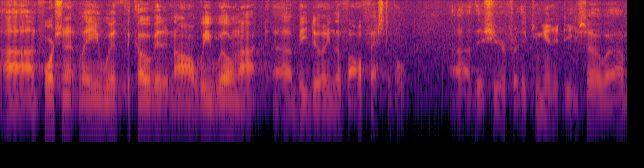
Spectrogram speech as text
uh, unfortunately, with the COVID and all, we will not uh, be doing the fall festival uh, this year for the community. So um,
